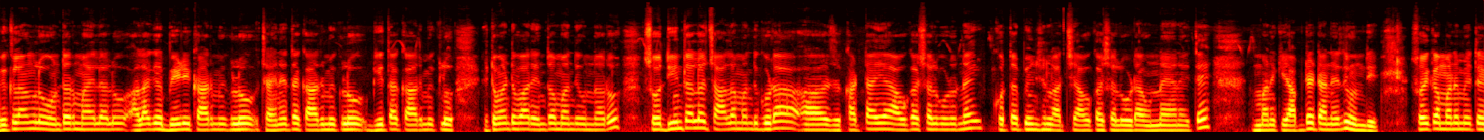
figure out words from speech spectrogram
వికలాంగులు ఒంటరి మహిళలు అలాగే బీడీ కార్మికులు చేనేత కార్మికులు గీత కార్మికులు ఇటువంటి వారు ఎంతోమంది ఉన్నారు. సో దీంట్లో చాలామంది కూడా కట్ అయ్యే అవకాశాలు కూడా ఉన్నాయి. కొత్త పెన్షన్లు వచ్చే అవకాశాలు కూడా ఉన్నాయని అయితే మనకి అప్డేట్ అనేది ఉంది. సో ఇక మనం అయితే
